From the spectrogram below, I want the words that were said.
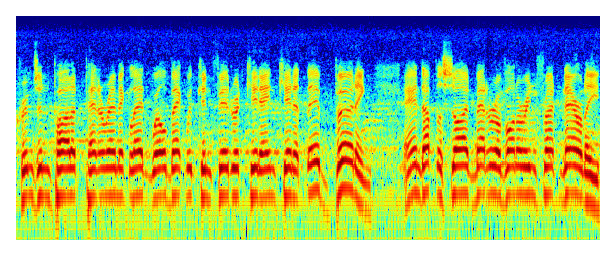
Crimson Pilot, Panoramic Lad, well back with Confederate Kid and Kennett. They're burning and up the side matter of honour in front narrowly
